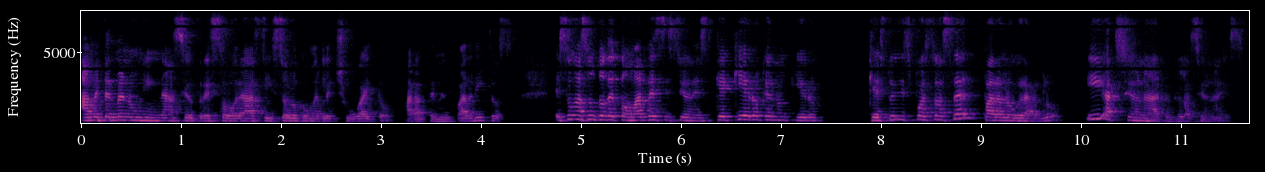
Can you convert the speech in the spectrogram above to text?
a meterme en un gimnasio tres horas y solo comer lechuga y todo para tener cuadritos. Es un asunto de tomar decisiones, qué quiero, qué no quiero, qué estoy dispuesto a hacer para lograrlo y accionar en relación a eso.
